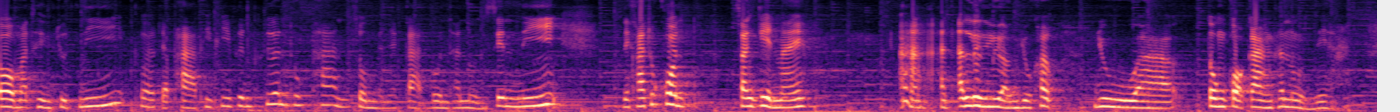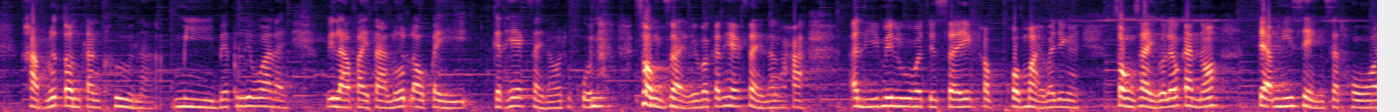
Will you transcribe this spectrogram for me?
ก็มาถึงจุดนี้ก็จะพาพี่ๆเพื่อนๆทุกท่านชมบรรยากาศบนถนนเส้นนี้นะคะทุกคนสังเกตไหมอ่าอันเหลืองๆอยู่ข้างอยู่ตรงเกาะกลางถนนเนี่ยขับรถตอนกลางคืนอะมีแบบเรียกว่าอะไร เวลาไฟตารถเราไปกระแทกใส่เนาะทุกคนส่องใส่หรือว่ากระแทกใส่นั่นแหละค่ะ อันนี้ไม่รู้ว่าจะใช้คำความหมายว่ายังไงส่องใส่ก็แล้วกันเนาะจะมีแสงสะท้อน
